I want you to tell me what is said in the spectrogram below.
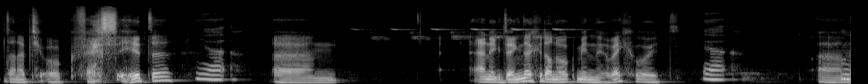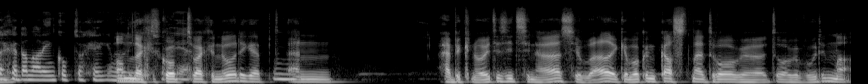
Dan heb je ook vers eten. Ja, Ehm, en ik denk dat je dan ook minder weggooit. ja. Ehm, Omdat je dan alleen koopt wat je nodig omdat hebt je voor- koopt ja. wat je nodig hebt. En heb ik nooit eens iets in huis? Jawel, ik heb ook een kast met droge, droge voeding. Maar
